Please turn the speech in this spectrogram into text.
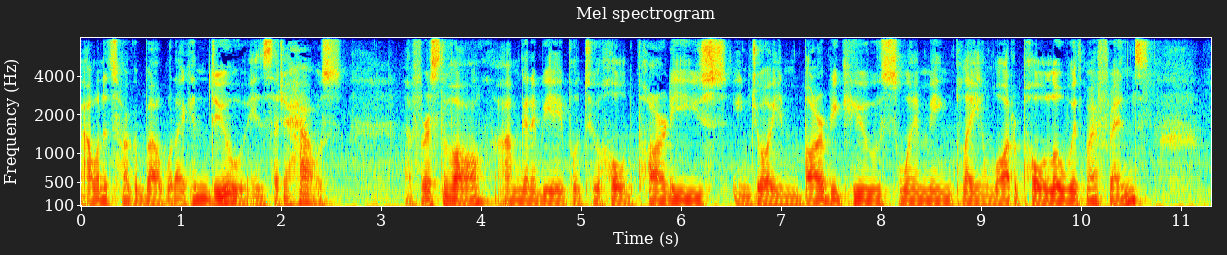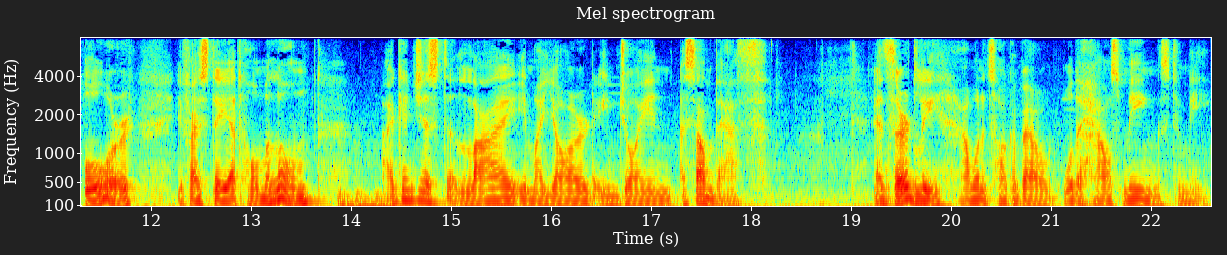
i want to talk about what i can do in such a house uh, first of all, I'm to be able to hold parties, enjoying barbecue, swimming, playing water polo with my friends. Or if I stay at home alone, I can just lie in my yard enjoying a sunbath. And thirdly, I want to talk about what a house means to me.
